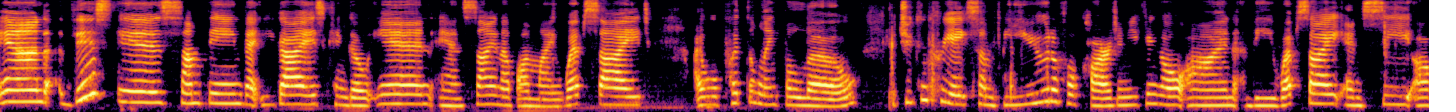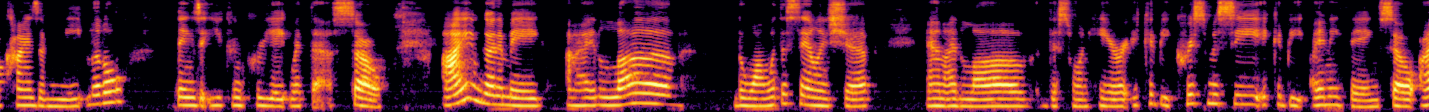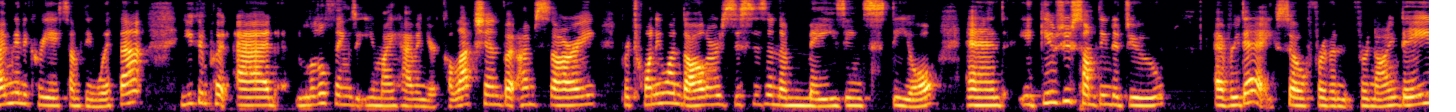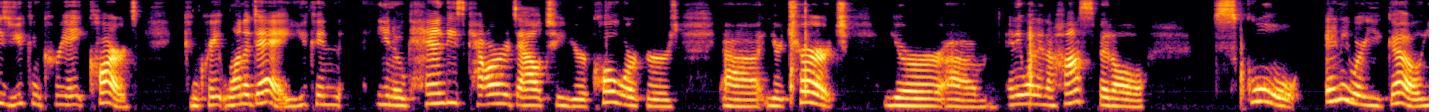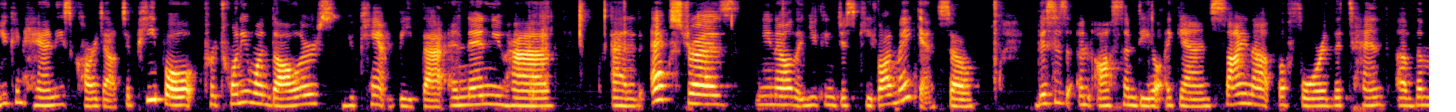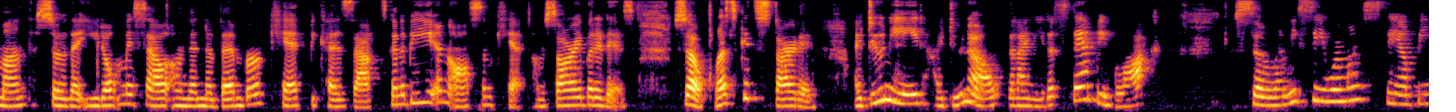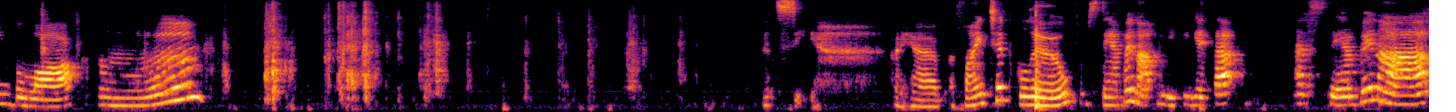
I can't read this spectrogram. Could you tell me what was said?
And this is something that you guys can go in and sign up on my website. I will put the link below but you can create some beautiful cards and you can go on the website and see all kinds of neat little things that you can create with this. So I am going to make I love the one with the sailing ship and I love this one here. It could be Christmassy, it could be anything. So I'm going to create something with that. You can put add little things that you might have in your collection, but I'm sorry, for $21, this is an amazing steal and it gives you something to do every day. So for the for nine days, you can create cards. You can create one a day. You can you know, hand these cards out to your coworkers, uh, your church, your um, anyone in a hospital, school, anywhere you go, you can hand these cards out to people for $21. You can't beat that. And then you have added extras, you know, that you can just keep on making. So this is an awesome deal. Again, sign up before the 10th of the month so that you don't miss out on the November kit because that's going to be an awesome kit. I'm sorry, but it is. So let's get started. I do need, I do know that I need a stamping block. So let me see where my stamping block, um, let's see. I have a fine tip glue from Stampin' Up, and you can get that at Stampin' Up.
